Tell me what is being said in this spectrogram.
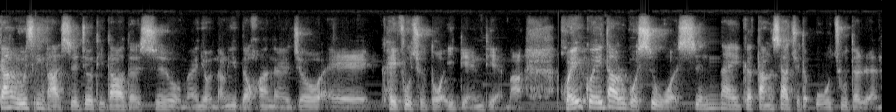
刚如新法师就提到的是，我们有能力的话呢，就诶可以付出多一点点嘛。回归到，如果是我是那一个当下觉得无助的人，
